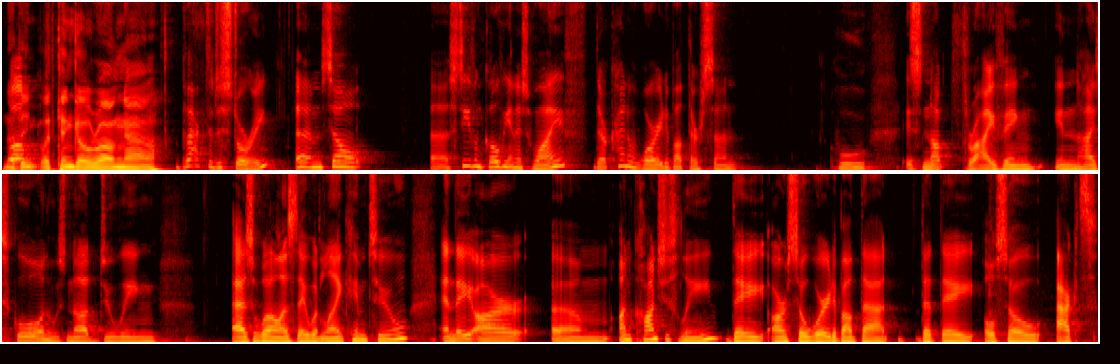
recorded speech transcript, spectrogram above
Nothing, what can go wrong now? back to the story. Um, so uh, Stephen Covey and his wife, they're kind of worried about their son, who is not thriving in high school and who's not doing as well as they would like him to, and they are um, unconsciously they are so worried about that that they also act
